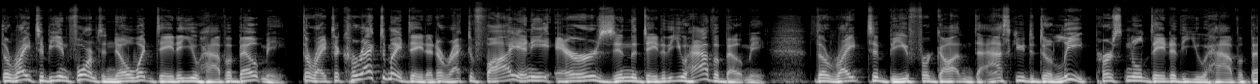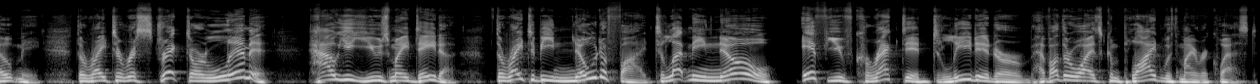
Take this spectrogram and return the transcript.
the right to be informed, to know what data you have about me. The right to correct my data, to rectify any errors in the data that you have about me. The right to be forgotten, to ask you to delete personal data that you have about me. The right to restrict or limit how you use my data. The right to be notified, to let me know if you've corrected, deleted, or have otherwise complied with my request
